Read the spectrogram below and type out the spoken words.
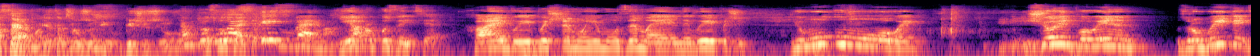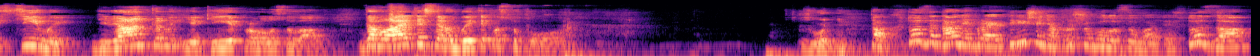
ферма, я так зрозумів. Більше всього. Там тут була Послухайте, скрізь ферма. Є Так. пропозиція. Хай випишемо йому земельний, випишіть йому умови, що він повинен зробити з цими ділянками, які проголосували. Давайте це робити поступово. Згодні. Так, хто за даний проект рішення, прошу голосувати. Хто за?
